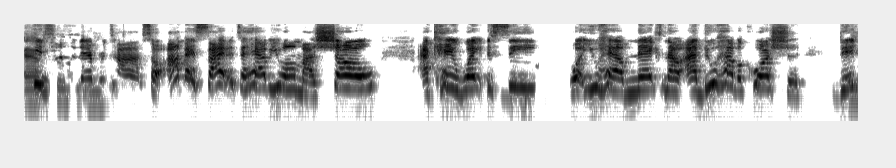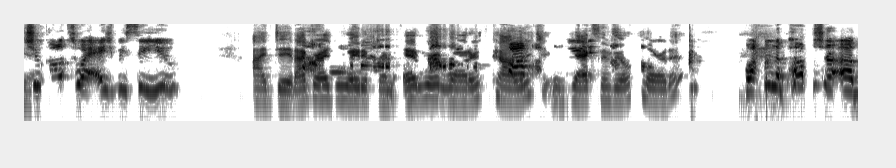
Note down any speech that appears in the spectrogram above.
Absolutely. He does it every time. So I'm excited to have you on my show. I can't wait to see mm-hmm. what you have next. Now, I do have a question. Did yeah. you go to a HBCU? I did. I graduated from Edward Waters oh, College in Jacksonville, Florida. Well, I'm the publisher of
